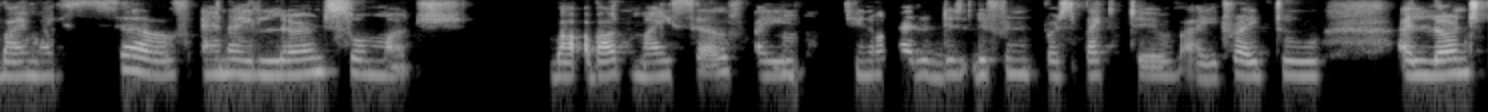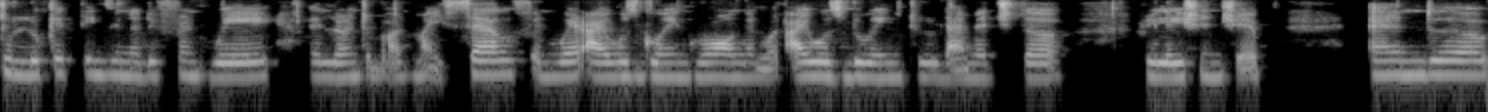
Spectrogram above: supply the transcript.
by myself, and I learned so much about, about myself. I Mm. you know had a di- different perspective i tried to i learned to look at things in a different way i learned about myself and where i was going wrong and what i was doing to damage the relationship and uh,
